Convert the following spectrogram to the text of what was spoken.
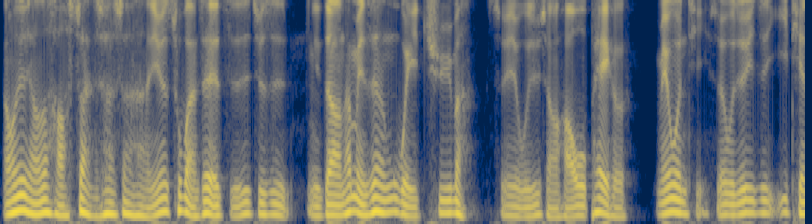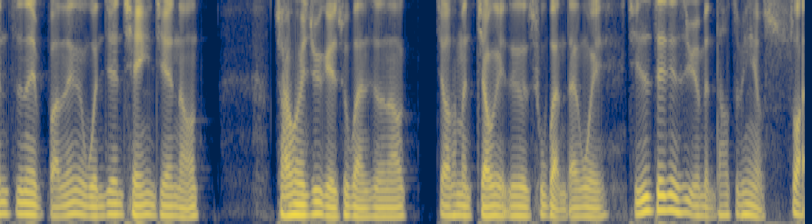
然后就想说，好，算了算了算了，因为出版社也只是就是你知道，他们也是很委屈嘛，所以我就想，好，我配合。没问题，所以我就一直一天之内把那个文件签一签，然后传回去给出版社，然后叫他们交给这个出版单位。其实这件事原本到这边有算，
